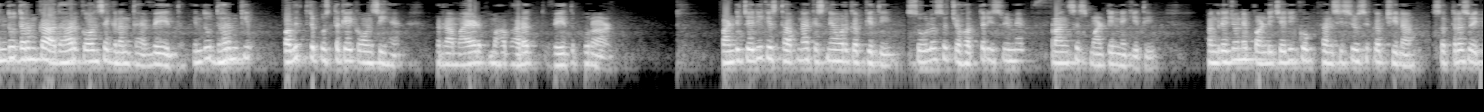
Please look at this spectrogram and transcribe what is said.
हिंदू धर्म का आधार कौन से ग्रंथ हैं? वेद। हिंदू धर्म की पवित्र पुस्तकें कौन सी हैं? रामायण, महाभारत, वेद, पुराण। पांडिचेरी की स्थापना किसने और कब की थी? 1674 ईस्वी में फ्रांसिस मार्टिन ने की थी। अंग्रेज़ों ने पांडिचेरी को फ्रांसीसियों से कब छीना? सत्रह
